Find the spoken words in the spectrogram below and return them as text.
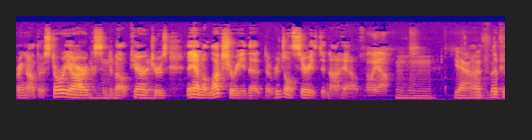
bring out their story arcs and Mhm. develop characters. They have a luxury that the original series did not have. oh yeah, mhm. Yeah, Um, that's the cons-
